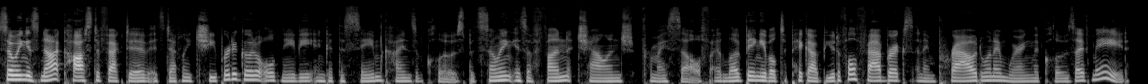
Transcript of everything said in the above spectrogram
Sewing is not cost effective. It's definitely cheaper to go to Old Navy and get the same kinds of clothes, but sewing is a fun challenge for myself. I love being able to pick out beautiful fabrics and I'm proud when I'm wearing the clothes I've made.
